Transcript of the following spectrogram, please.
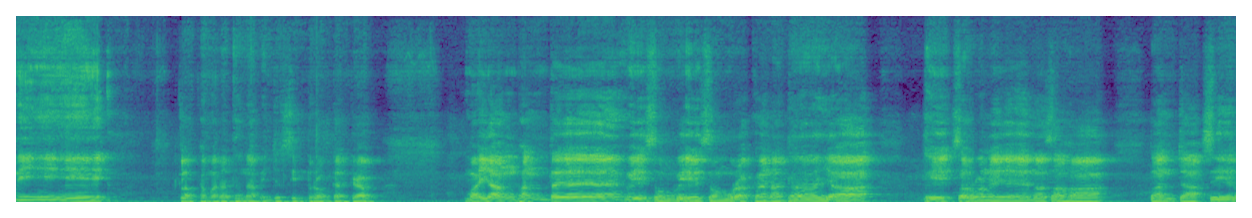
มิ กล่าวคำรัตนาเป็นจสินพร้อมกันครับ มายังพันเตวิสุงวิสุงรักนัทายะติสรเนนสหะปัญจศีล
